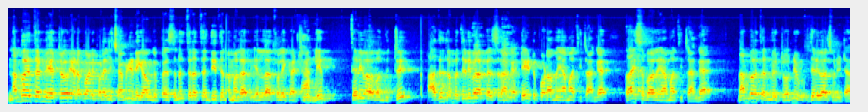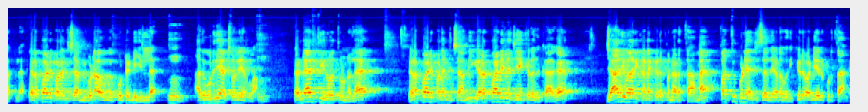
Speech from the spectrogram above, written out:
நம்பகத்தன்மையற்றவர் எடப்பாடி பழனிசாமி இன்னைக்கு அவங்க பேசணும் தினத்தந்தி தினமலர் எல்லா தொலைக்காட்சிகள்லயும் தெளிவா வந்துட்டு அது ரொம்ப தெளிவா பேசுறாங்க. டேட்டு போடாம ஏமாத்திட்டாங்க. ராஜ்சபால ஏமாத்திட்டாங்க. நம்பகத்தன்மையற்றவர்னு தெளிவா சொல்லிட்டாப்புல. எடப்பாடி பழனிசாமி கூட அவங்க கூட்டணி இல்ல. ம். அது உறுதியா சொல்லிடலாம். ரெண்டாயிரத்தி இருபத்தி ஒண்ணுல எடப்பாடி பழனிசாமி எடப்பாடியில ஜெயிக்கிறதுக்காக ஜாதிவாரி கணக்கெடுப்பு நடத்தாம பத்து புள்ளி அஞ்சு சதவீத இடஒதுக்கீடு வன்னியர் கொடுத்தாங்க.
